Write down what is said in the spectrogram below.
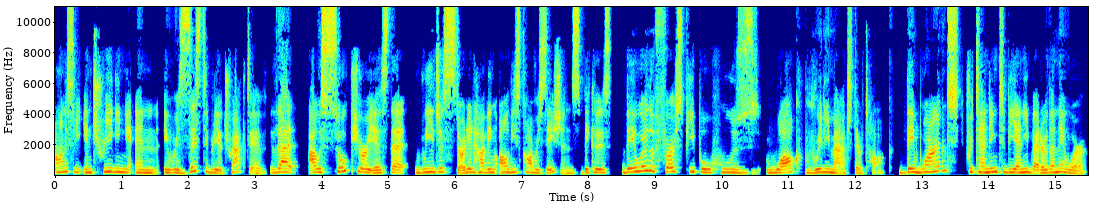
honestly intriguing and irresistibly attractive that I was so curious that we just started having all these conversations because they were the first people whose walk really matched their talk. They weren't pretending to be any better than they were.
